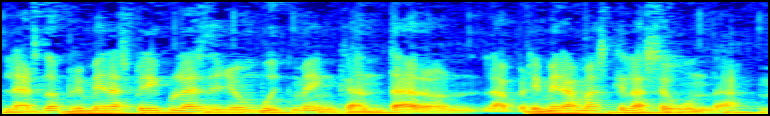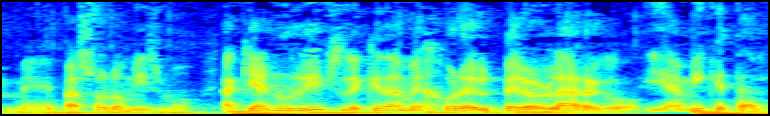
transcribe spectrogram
Las dos primeras películas de John Wick me encantaron, la primera más que la segunda, me pasó lo mismo. A Keanu Reeves le queda mejor el pelo largo. ¿Y a mí qué tal?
